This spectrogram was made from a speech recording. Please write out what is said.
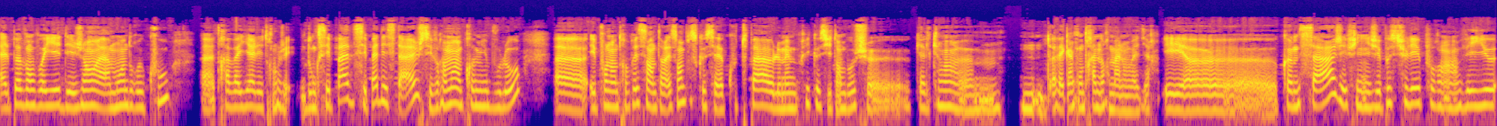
elles peuvent envoyer des gens à moindre coût travailler à l'étranger. Donc c'est pas c'est pas des stages, c'est vraiment un premier boulot. et pour l'entreprise, c'est intéressant parce que ça coûte pas le même prix que si tu embauches quelqu'un avec un contrat normal, on va dire. Et euh, comme ça, j'ai fini, j'ai postulé pour un VIE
